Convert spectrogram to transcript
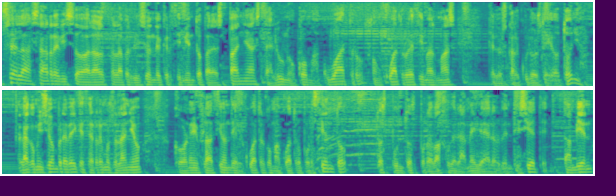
Bruselas ha revisado al alza la previsión de crecimiento para España hasta el 1,4, son cuatro décimas más que los cálculos de otoño. La Comisión prevé que cerremos el año con una inflación del 4,4%, dos puntos por debajo de la media de los 27. También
